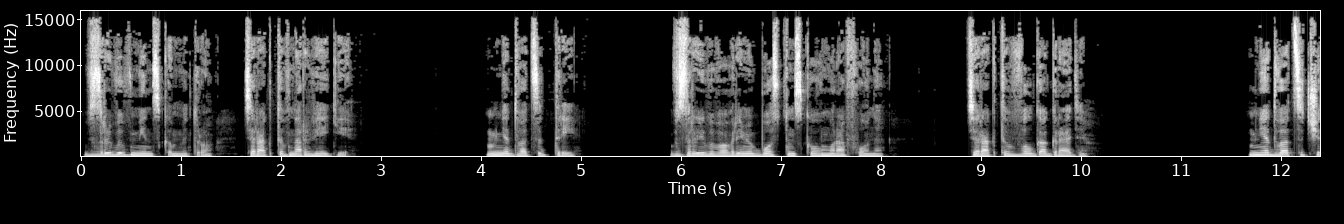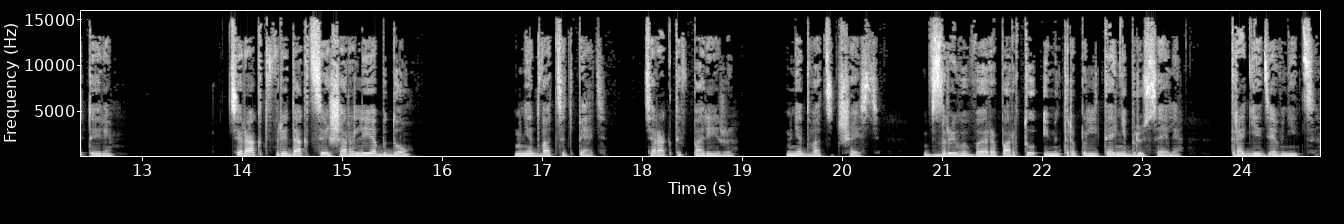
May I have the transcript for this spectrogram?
Взрывы в Минском метро. Теракты в Норвегии. Мне 23. Взрывы во время бостонского марафона. Теракты в Волгограде. Мне 24. Теракт в редакции Шарли Эбдо. Мне 25. Теракты в Париже. Мне 26. Взрывы в аэропорту и метрополитене Брюсселя. Трагедия в Ницце.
